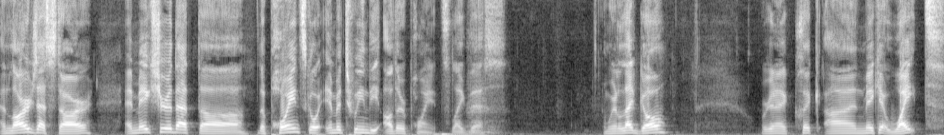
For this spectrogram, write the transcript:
enlarge that star and make sure that the the points go in between the other points like this. And we're gonna let go. We're gonna click on make it white.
